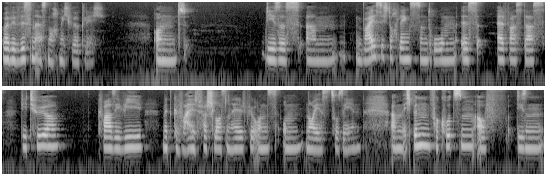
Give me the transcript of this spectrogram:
weil wir wissen es noch nicht wirklich. Und dieses ähm, Weiß ich doch längst Syndrom ist etwas, das die Tür quasi wie mit Gewalt verschlossen hält für uns, um Neues zu sehen. Ähm, ich bin vor kurzem auf diesen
